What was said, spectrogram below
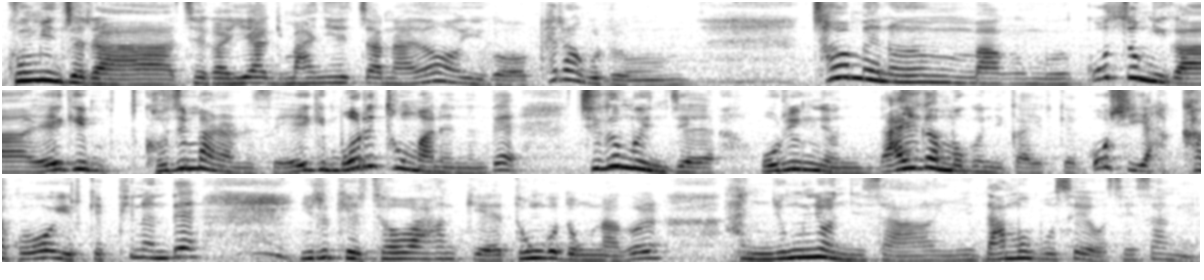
국민제라 제가 이야기 많이 했잖아요. 이거 페라그룸. 처음에는 막 뭐 꽃송이가 애기 거짓말 안 했어요. 애기 머리통만 했는데 지금은 이제 5, 6년 나이가 먹으니까 이렇게 꽃이 약하고 이렇게 피는데 이렇게 저와 함께 동고동락을 한 6년 이상 이 나무 보세요 세상에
